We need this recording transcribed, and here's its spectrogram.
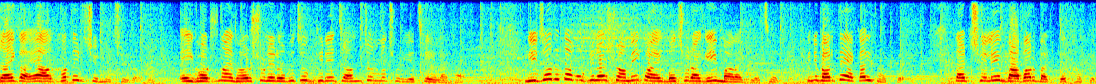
জায়গায় আঘাতের চিহ্ন ছিল। এই ঘটনায় ধর্ষণের অভিযোগ ঘিরে চাঞ্চল্য ছড়িয়েছে এলাকায়। নির্যাতিতা মহিলার স্বামী কয়েক বছর আগেই মারা গিয়েছেন। তিনি বাড়িতে একাই থাকতেন। তার ছেলে বাবার বাড়িতে থাকে।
